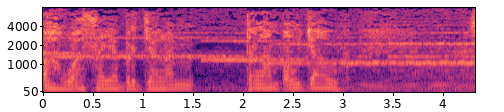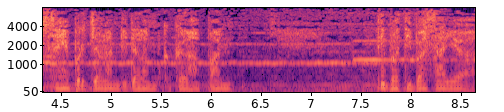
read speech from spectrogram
bahwa saya berjalan terlampau jauh. Saya berjalan di dalam kegelapan. Tiba-tiba saya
